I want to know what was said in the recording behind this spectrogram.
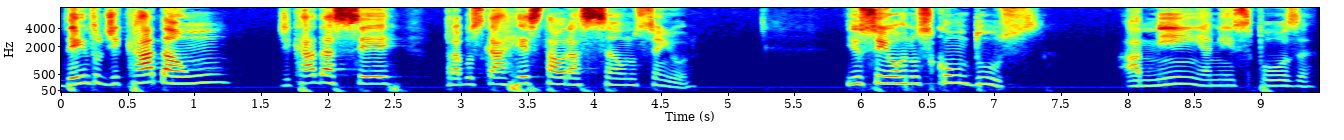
dentro de cada um, de cada ser, para buscar restauração no Senhor. E o Senhor nos conduz, a mim e a minha esposa,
